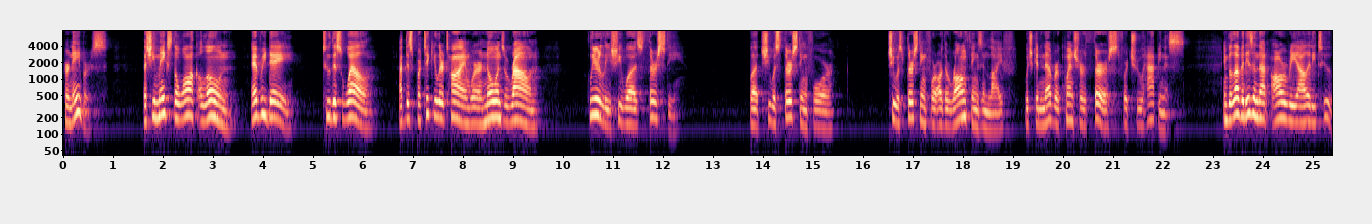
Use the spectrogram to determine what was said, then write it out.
her neighbors, that she makes the walk alone every day to this well at this particular time where no one's around, clearly she was thirsty. But she was thirsting for she was thirsting for are the wrong things in life which can never quench her thirst for true happiness. And beloved, isn't that our reality too?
